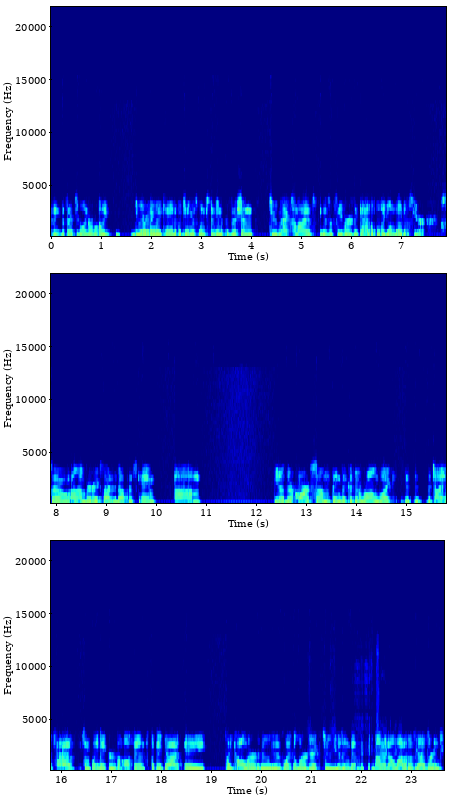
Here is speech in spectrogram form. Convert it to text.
I think the Saints are going to really do everything they can to put Jameis Winston in a position to maximize his receivers and kind of put the league on notice here. So I'm very excited about this game. Um, you know, there are some things that could go wrong. Like the, the, the Giants have some playmakers on offense, but they've got a play caller who is like allergic to using them. exactly. um, and now a lot of those guys are injured.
